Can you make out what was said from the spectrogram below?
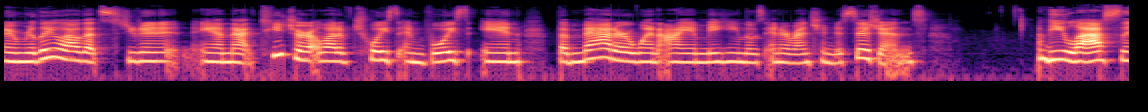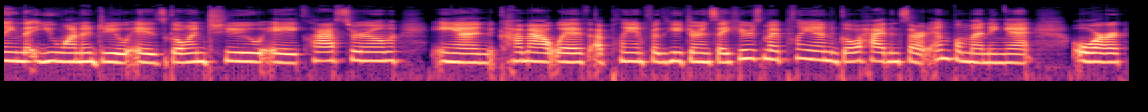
and really allow that student and that teacher a lot of choice and voice in the matter when I am making those intervention decisions the last thing that you want to do is go into a classroom and come out with a plan for the teacher and say here's my plan. Go ahead and start implementing it. Or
